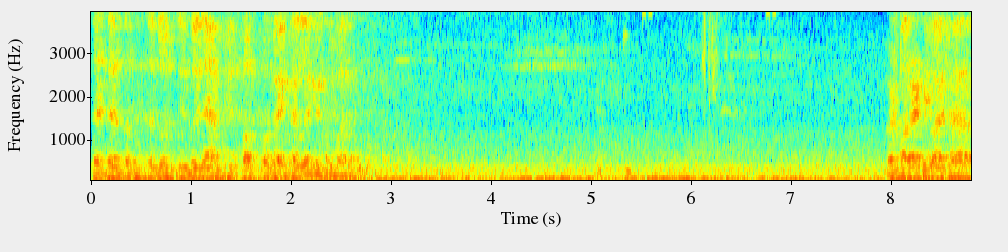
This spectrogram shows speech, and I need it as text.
त्याच्यानंतर फक्त दोन तीन महिने आमचीच पप्पा ऐकायला लागेल तुम्हाला. पण मराठी भाषा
